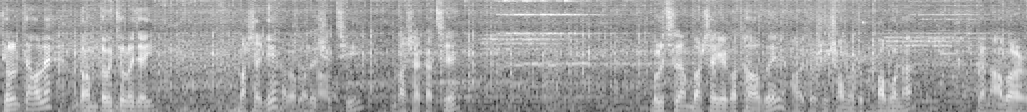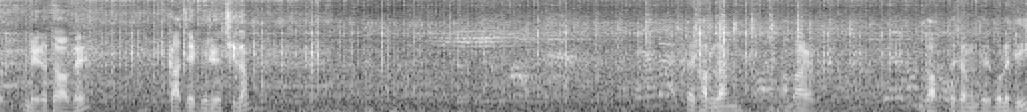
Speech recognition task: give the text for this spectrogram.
চলুন তাহলে গন্তব্যে চলে যাই। বাসায় গিয়ে আবার এসেছি। বাসার কাছে। বলেছিলাম বাসায় গিয়ে কথা হবে, হয়তো সেই সময়টুকু পাবো না, কারণ আবার বেরোতে হবে। কাজে বেরিয়েছিলাম। তাই ভাবলাম আমার ভক্তজনদের বলে দিই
